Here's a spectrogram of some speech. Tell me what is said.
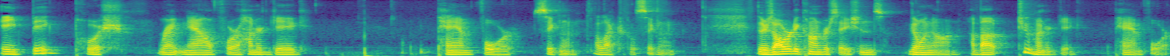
a big push right now for 100 gig PAM4 signaling, electrical signaling. There's already conversations going on about 200 gig PAM4.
